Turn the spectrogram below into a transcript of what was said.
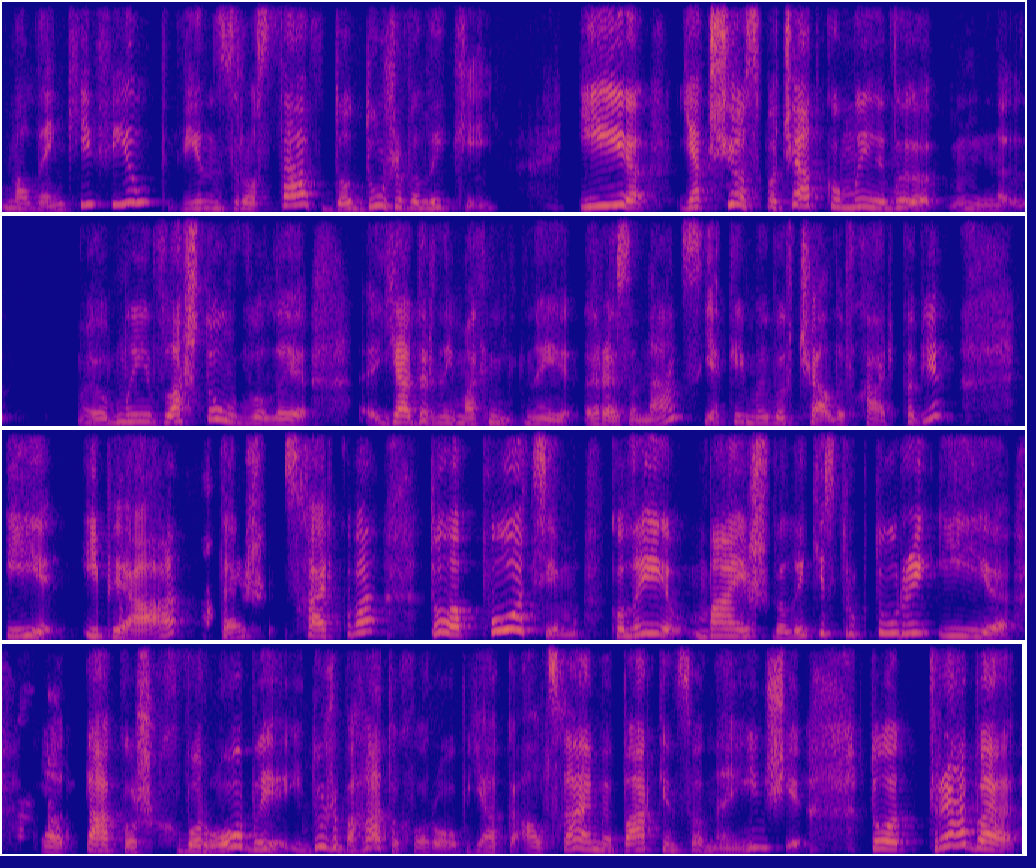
маленький field, він зростав до дуже великий. І якщо спочатку ми, ми влаштовували ядерний магнітний резонанс, який ми вивчали в Харкові, і ІПА теж з Харкова, то потім, коли маєш великі структури і також хвороби, і дуже багато хвороб, як Алцгеймер, Паркінсон і інші, то треба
